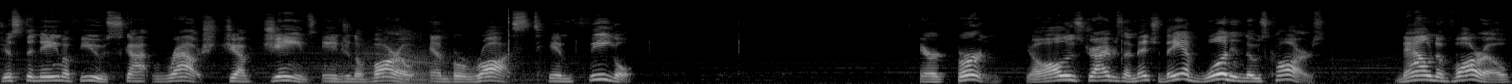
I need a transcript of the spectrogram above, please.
Just to name a few, Scott Roush, Jeff James, Angel Navarro, Amber Ross, Tim Fiegel, Eric Burton. You know, all those drivers I mentioned, they have won in those cars. Now Navarro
